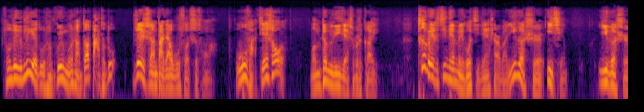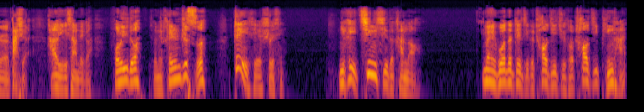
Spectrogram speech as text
从这个烈度上、规模上都要大得多，这是让大家无所适从了，无法接受了。我们这么理解是不是可以？特别是今年美国几件事吧，一个是疫情，一个是大选，还有一个像这个。弗洛伊德就那黑人之死，这些事情，你可以清晰的看到，美国的这几个超级巨头、超级平台，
